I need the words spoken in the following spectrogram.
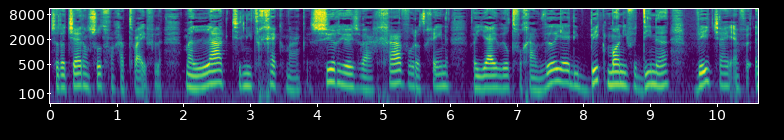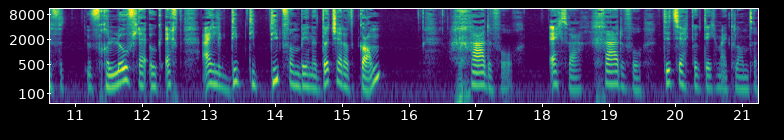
zodat jij dan soort van gaat twijfelen. Maar laat je niet gek maken. Serieus waar. Ga voor datgene waar jij wilt voor gaan. Wil jij die big money verdienen? Weet jij en, en geloof jij ook echt eigenlijk diep, diep, diep van binnen dat jij dat kan? Ga ervoor. Echt waar, ga ervoor. Dit zeg ik ook tegen mijn klanten.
